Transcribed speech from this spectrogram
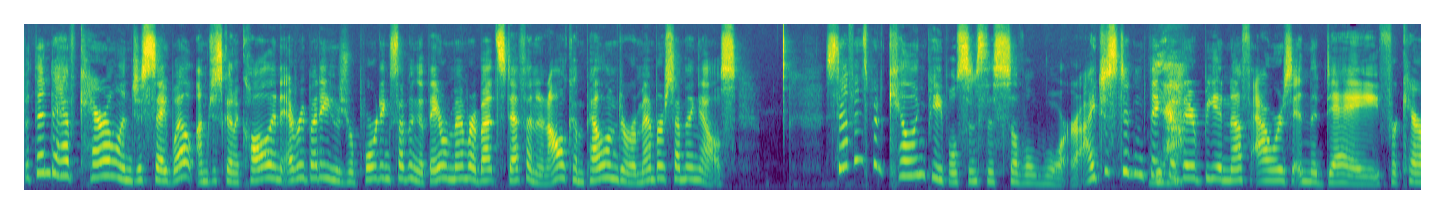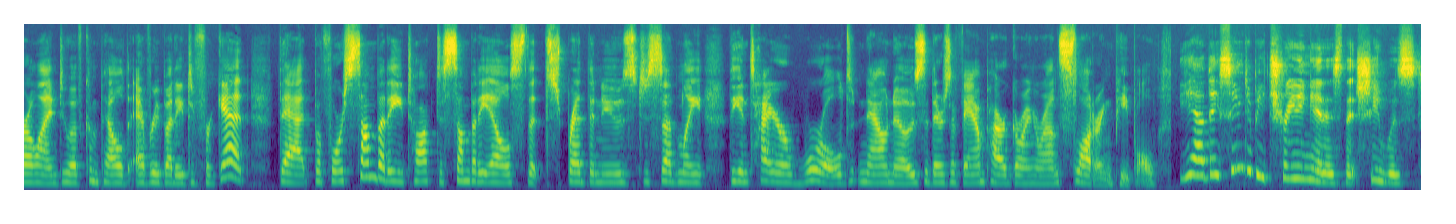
But then to have Caroline just say, well, I'm just going to call in everybody who's reporting something that they remember about Stefan and I'll compel them to remember something else. Stefan's been killing people since the Civil War. I just didn't think Yeah. that there'd be enough hours in the day for Caroline to have compelled everybody to forget that before somebody talked to somebody else that spread the news to suddenly the entire world now knows that there's a vampire going around slaughtering people. Yeah, they seem to be treating it as that she was,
